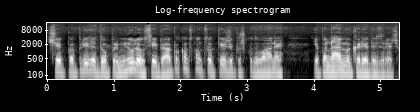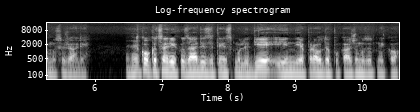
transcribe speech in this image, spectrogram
če pa pride do preminule osebe ali pa konec koncev teže poškodovane, je pa najmanj, kar je, da izrečemo sožalje. Tako kot sem rekel, zadnji za tem smo ljudje in je prav, da pokažemo tudi neko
